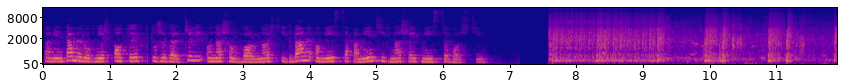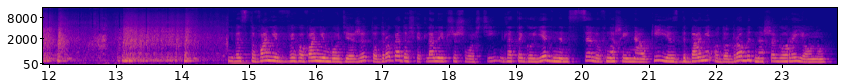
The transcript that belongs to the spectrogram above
Pamiętamy również o tych, którzy walczyli o naszą wolność i dbamy o miejsca pamięci w naszej miejscowości. Inwestowanie w wychowanie młodzieży to droga do świetlanej przyszłości, dlatego jednym z celów naszej nauki jest dbanie o dobrobyt naszego rejonu.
